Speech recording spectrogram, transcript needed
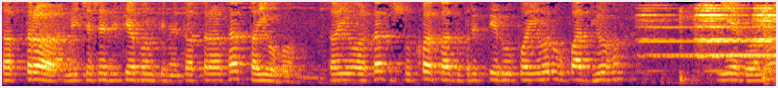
तत्र नीचे से द्वितीय पंक्ति में तत्र अर्थात तयो। हो तयो अर्थात सुख तद वृत्ति रूप और उपाध्यो। हो ये दोनों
